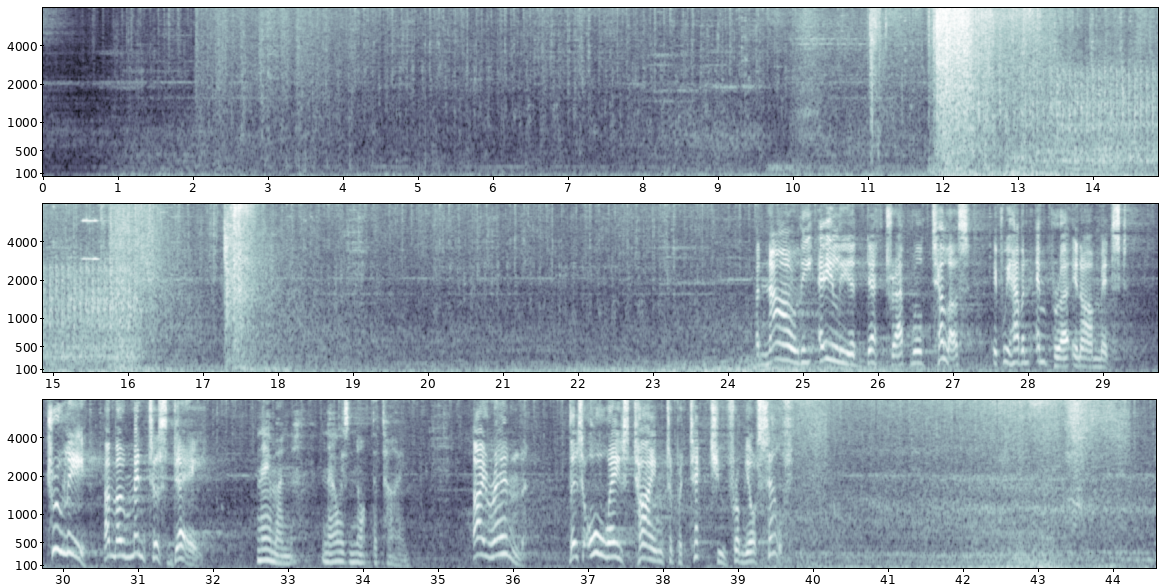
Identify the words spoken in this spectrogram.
And the Ayleid death trap will tell us if we have an Emperor in our midst. Truly a momentous day. Naemon, now is not the time. Ayrenn, there's always time to protect you from yourself.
